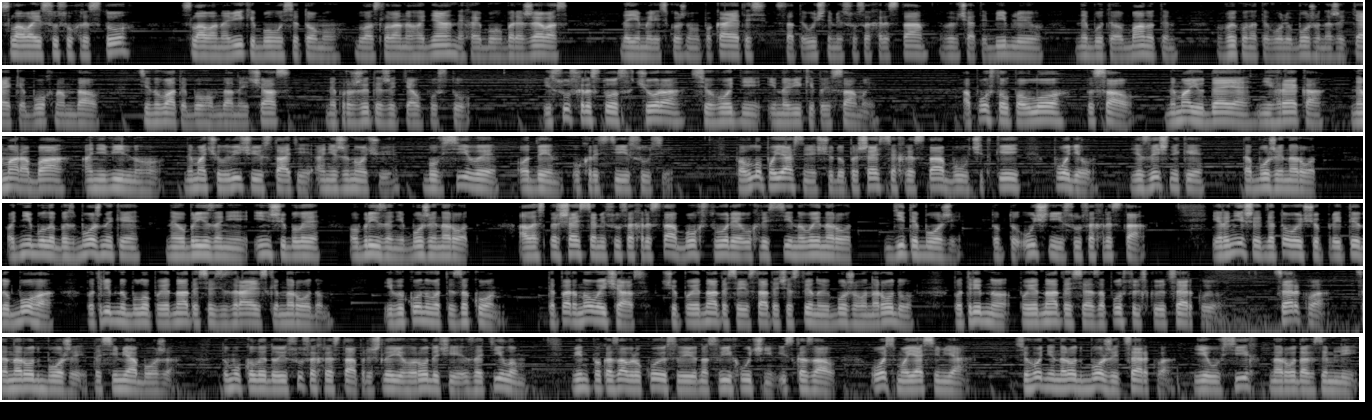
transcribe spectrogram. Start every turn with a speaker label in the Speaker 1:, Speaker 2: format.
Speaker 1: Слава Ісусу Христу, слава навіки Богу Святому, благословеного дня, нехай Бог береже вас, дає милість кожному покаятись, стати учнем Ісуса Христа, вивчати Біблію, не бути обманутим, виконати волю Божу на життя, яке Бог нам дав, цінувати Богом даний час, не прожити життя впусту. Ісус Христос вчора, сьогодні і навіки той самий. Апостол Павло писав: Нема юдея, ні грека, нема раба, ані вільного, нема чоловічої статі, ані жіночої, бо всі ви один у Христі Ісусі. Павло пояснює, що до пришестя Христа був чіткий поділ язичники та Божий народ. Одні були безбожники, необрізані, інші були обрізані Божий народ. Але з пришестям Ісуса Христа Бог створює у Христі новий народ, діти Божі, тобто учні Ісуса Христа. І раніше для того, щоб прийти до Бога, потрібно було поєднатися з ізраїльським народом і виконувати закон. Тепер новий час, щоб поєднатися і стати частиною Божого народу, потрібно поєднатися з апостольською церквою. Церква це народ Божий та сім'я Божа. Тому, коли до Ісуса Христа прийшли його родичі за тілом, Він показав рукою своєю на своїх учнів і сказав: Ось моя сім'я. Сьогодні народ Божий, церква, є у всіх народах землі.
